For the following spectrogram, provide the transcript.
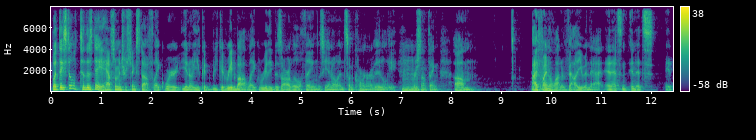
but they still to this day have some interesting stuff like where you know you could you could read about like really bizarre little things you know in some corner of Italy or something. Um i find a lot of value in that and it's and it's it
